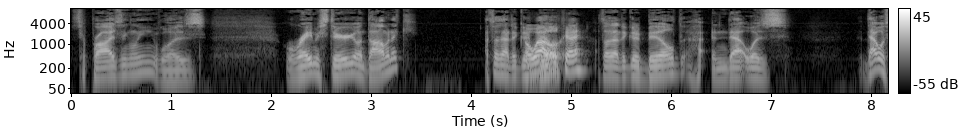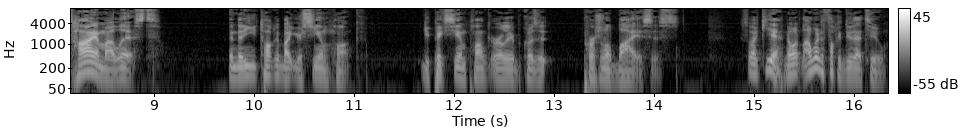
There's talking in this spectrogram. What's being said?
surprisingly, was Rey Mysterio and Dominic. I thought that had a good. Oh wow, build. okay. I thought that had a good build, and that was that was high on my list. And then you talk about your CM Punk. You picked CM Punk earlier because of personal biases. So like, yeah, no, I'm to fucking do that too.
